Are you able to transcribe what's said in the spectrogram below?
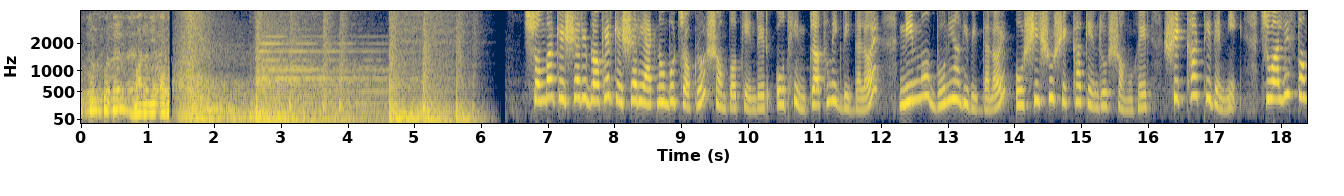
উত্তোলন করবেন মাননীয় সোমবার কেশিয়ারি ব্লকের কেশিয়ারি এক নম্বর চক্র সম্পদ কেন্দ্রের অধীন প্রাথমিক বিদ্যালয়, নিম্ন বুনিয়াদী বিদ্যালয় ও শিশু শিক্ষা কেন্দ্র সমূহের শিক্ষার্থীদের নিয়ে চুয়াল্লিশতম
